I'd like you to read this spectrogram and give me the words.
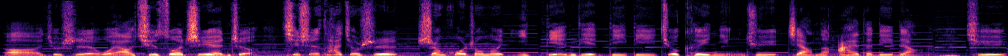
呃，就是我要去做志愿者。其实它就是生活中的一点点滴滴，就可以凝聚这样的爱的力量，去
